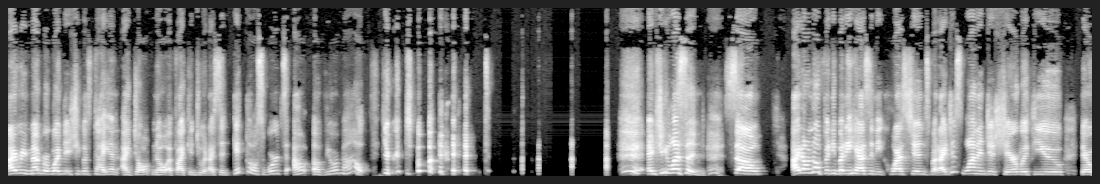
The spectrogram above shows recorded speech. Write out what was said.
I remember one day she goes, Diane, I don't know if I can do it. I said, Get those words out of your mouth. You're doing it. and she listened. So I don't know if anybody has any questions, but I just wanted to share with you there.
